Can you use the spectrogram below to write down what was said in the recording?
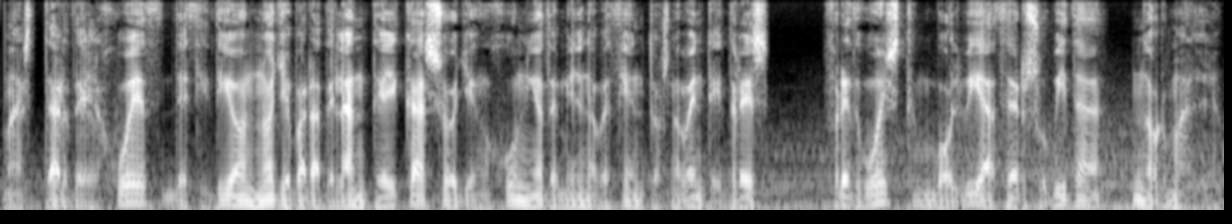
Más tarde el juez decidió no llevar adelante el caso y en junio de 1993, Fred West volvía a hacer su vida normal.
